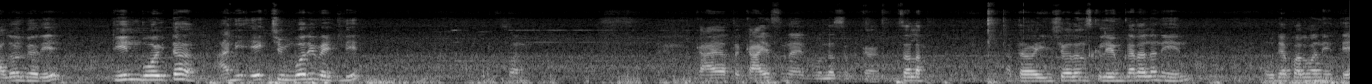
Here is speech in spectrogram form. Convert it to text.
आलो घरी. तीन बोईट आणि एक चिंबोरी भेटली. पण काय आता कायच नाही बोला सरकार चला आता इन्शुरन्स क्लेम करायला नेईन. उद्या परवा नेते.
